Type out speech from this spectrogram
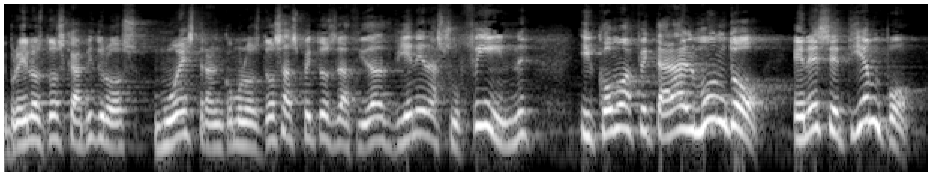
Y por ahí los dos capítulos muestran cómo los dos aspectos de la ciudad vienen a su fin y cómo afectará al mundo en ese tiempo.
